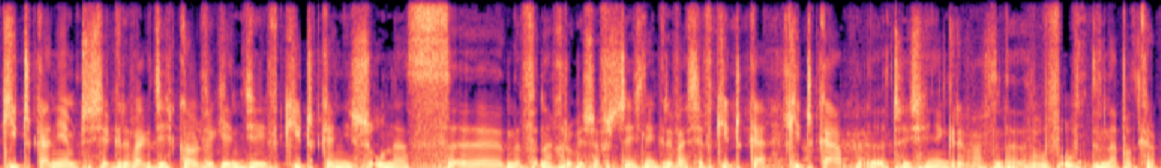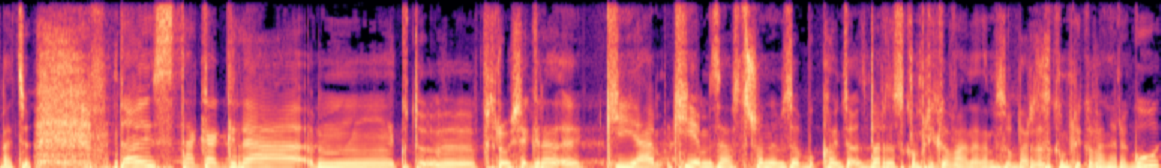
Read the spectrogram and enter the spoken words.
Kiczka, nie wiem czy się grywa gdziekolwiek indziej w kiczkę niż u nas e, na- Chrubieszowszczyźnie. Grywa się w kiczkę. Kiczka, e, czy się nie grywa w, w, na Podkarpaciu. To jest taka gra, mm, e, którą się gra e, kija, kijem zaostrzonym z obu końców. Jest bardzo skomplikowane, tam są bardzo skomplikowane reguły.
